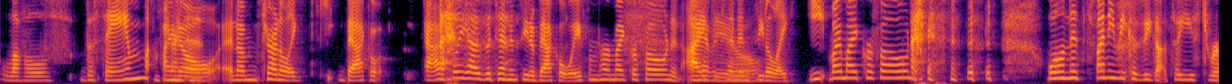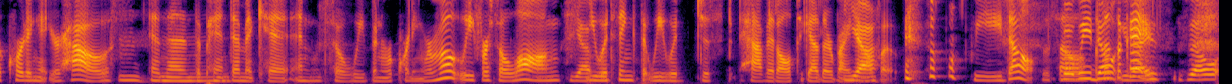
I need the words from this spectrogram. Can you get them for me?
levels the same. I'm I trying to- know, and I'm trying to like keep back. Ashley has a tendency to back away from her microphone, and I, I have a tendency to like eat my microphone. Well, and it's funny because we got so used to recording at your house, and then the Mhm. pandemic hit, and so we've been recording remotely for so long. Yep. You would think that we would just have it all together by Yeah. now, but we don't. So, but we don't, you okay. guys. So,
